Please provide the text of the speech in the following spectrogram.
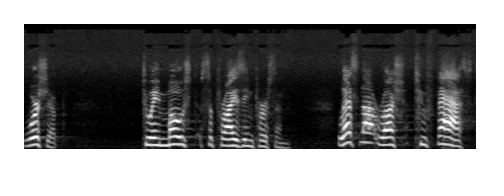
worship, to a most surprising person. Let's not rush too fast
